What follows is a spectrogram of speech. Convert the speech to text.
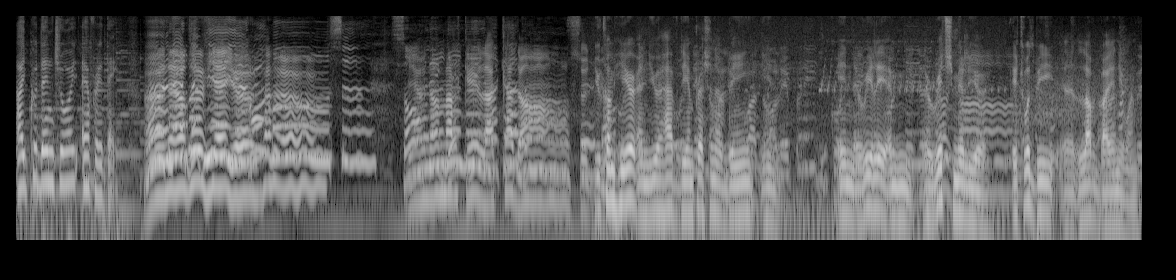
I could enjoy every day. Un air de vieille romance. You come here and you have the impression of being in, in a really a, a rich milieu. It would be uh, loved by anyone.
